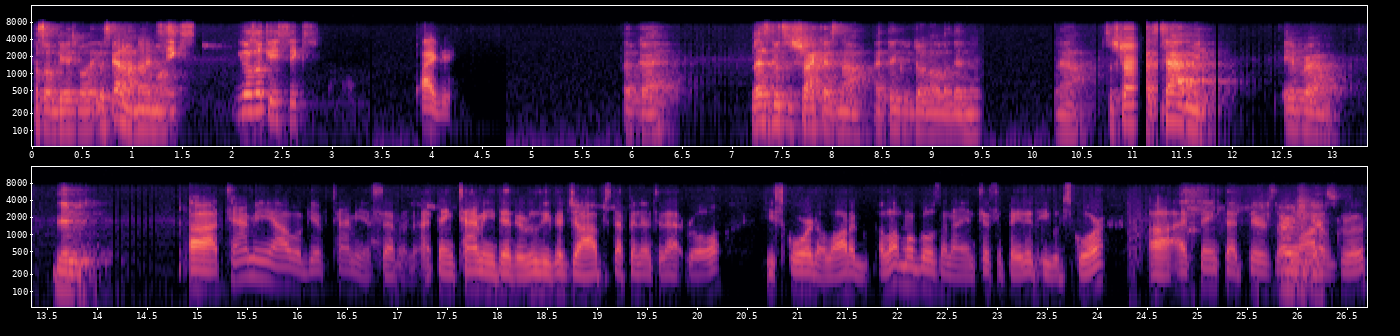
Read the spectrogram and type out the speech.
for some games, but it was kind of anonymous. Six. He was okay, six. I agree. Okay. Let's go to strikers now. I think we've done all of them now. So strikers, Tammy, Abraham, David. Uh, Tammy, I will give Tammy a seven. I think Tammy did a really good job stepping into that role. He scored a lot of a lot more goals than I anticipated he would score. Uh, I think that there's a lot of growth.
